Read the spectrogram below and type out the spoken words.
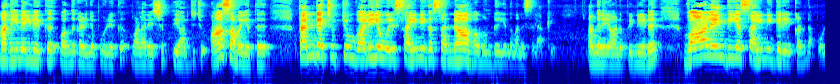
മദീനയിലേക്ക് വന്നു കഴിഞ്ഞപ്പോഴേക്ക് വളരെ ശക്തി ആർജിച്ചു. ആ സമയത്ത് തന്റെ ചുറ്റും വലിയ ഒരു സൈനിക സന്നാഹമുണ്ട് എന്ന് മനസ്സിലാക്കി. അങ്ങനെയാണ് പിന്നീട് വാളേന്തിയ സൈനികരെ കണ്ടപ്പോൾ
